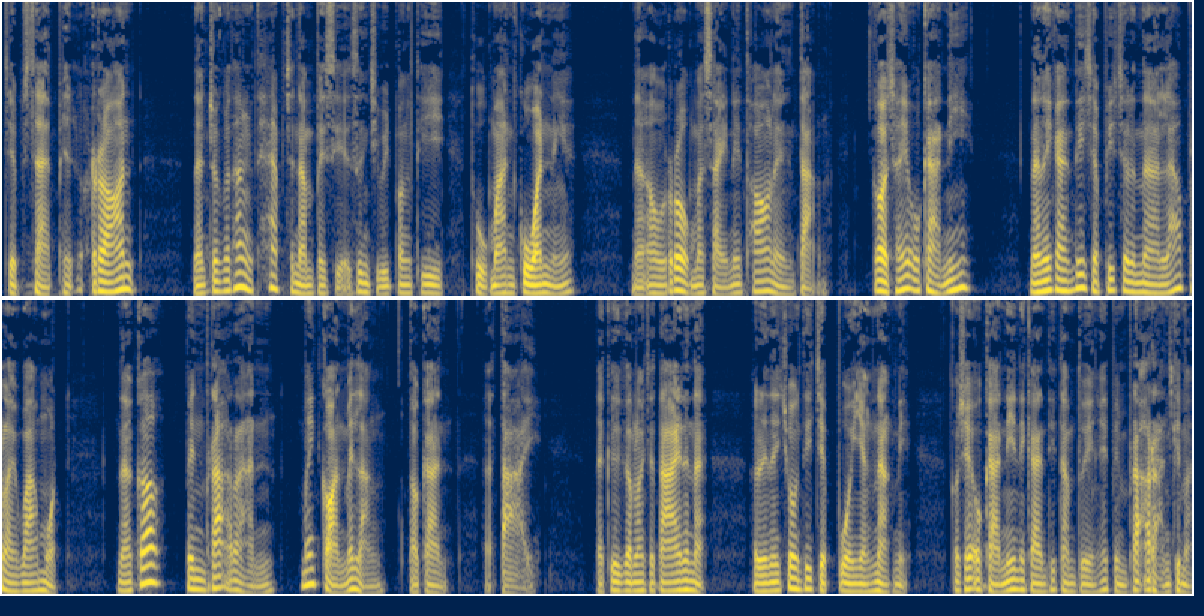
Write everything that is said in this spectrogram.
เจ็บแสบเผ็ดร้อนนะจนกระทั่งแทบจะนำไปเสียซึ่งชีวิตบางทีถูกมารกวนอย่างเงี้ยนะเอาโรคมาใส่ในท้องอะไรต่างๆ ก็ใช้โอกาสนี้นะในการที่จะพิจารณาแล้วปล่อยวางหมดนะก็เป็นพระอรหันต์ไม่ก่อนไม่หลังต่อการตายแต่คือกำลังจะตายนั่นแหะหรือในช่วงที่เจ็บป่วยอย่างหนักเนี่ยก็ใช้โอกาสนี้ในการที่ทำตัวเองให้เป็นพระอรหันต์ขึ้นมา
